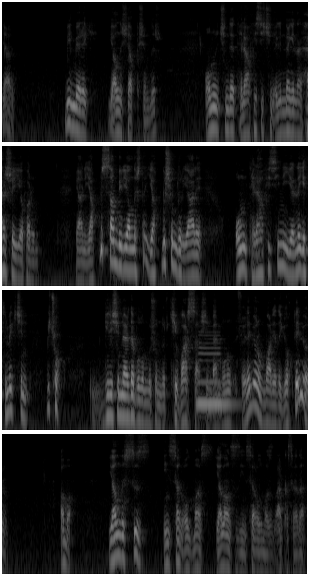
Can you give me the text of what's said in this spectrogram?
yani bilmeyerek yanlış yapmışımdır. Onun içinde telafisi için elimden gelen her şeyi yaparım. Yani yapmışsam bir yanlış da yapmışımdır. Yani onun telafisini yerine getirmek için birçok girişimlerde bulunmuşumdur ki varsa. Şimdi ben bunu söylemiyorum var ya da yok demiyorum. Ama yanlışsız insan olmaz, yalansız insan olmazın arkasına da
